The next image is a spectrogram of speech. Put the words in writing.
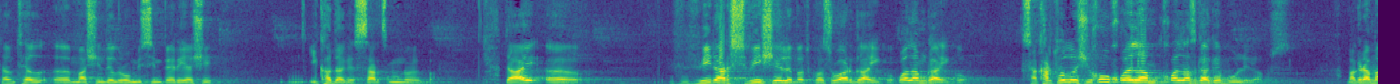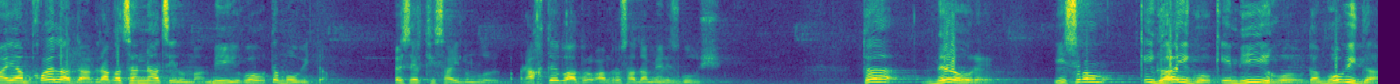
და მთელ მაშინდელ რომის იმპერიაში იქადაგეს სარწმუნოება. და აი ვინ არ ვინ შეიძლება თქვას რომ არ გაიგო? ყველამ გაიგო. საქართველოსი ხო ყველამ ყველას გაგებული აქვს. მაგრამ აი ამ ყველადან რაღაცა ნაწილმა მიიღო და მოვიდა. ეს ერთი საიდუმლოება. რა ხდება ამ დროს ადამიანის გულში? და მეორე ის რომ კი გაიგო, კი მიიღო და მოვიდა,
